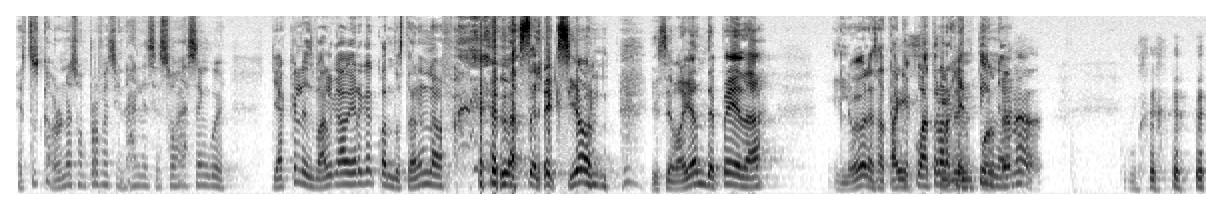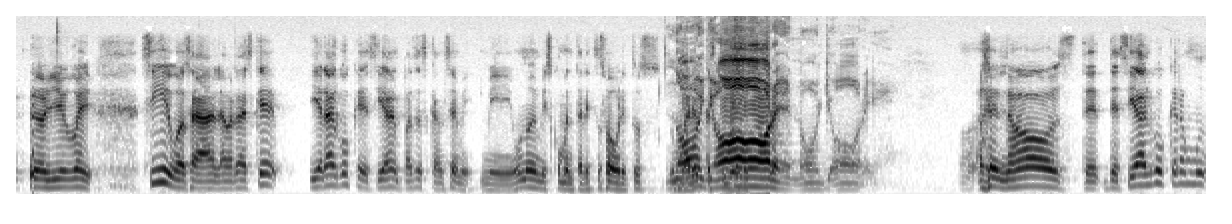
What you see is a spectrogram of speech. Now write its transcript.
Estos cabrones son profesionales, eso hacen, güey ya que les valga verga cuando están en la, la selección y se vayan de peda y luego les ataque cuatro a Argentina. Oye, güey. Sí, o sea, la verdad es que y era algo que decía en paz descanse mi, mi uno de mis comentaristas favoritos. No llore, no llore. No, este, decía algo que era muy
